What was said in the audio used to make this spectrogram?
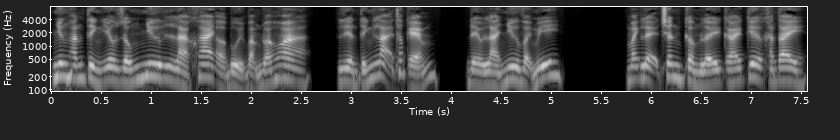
Nhưng hắn tình yêu giống như là khai ở bụi bặm đóa hoa, liền tính lại thấp kém, đều là như vậy Mỹ. Mạnh lệ chân cầm lấy cái kia khăn tay,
